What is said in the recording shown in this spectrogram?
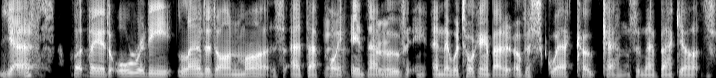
Yes, but they had already landed on Mars at that Yeah, point in that true. movie, and they were talking about it over square Coke cans in their backyards.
